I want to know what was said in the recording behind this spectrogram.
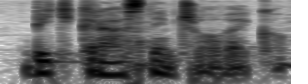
byť krásnym človekom.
